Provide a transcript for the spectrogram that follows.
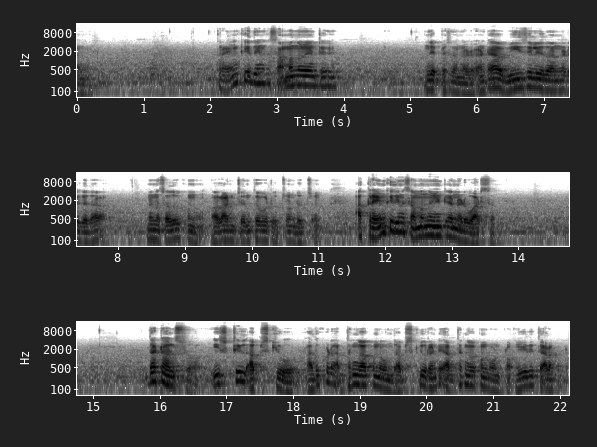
అన్నాడు. క్రైమ్కి దీనికి సంబంధం ఏంటి? అని చెప్పేసి అన్నాడు. అంటే ఆ వీజీ లేదు అన్నాడు కదా నన్ను చదువుకున్నాను అలాంటి జంతువు ఒకటి వచ్చి ఉండొచ్చు అని. ఆ క్రైమ్కి దీనికి సంబంధం ఏంటి అన్నాడు Watson. That also is still obscure. అది కూడా అర్థం కాకుండా ఉంది. అబ్స్క్యూర్ అంటే అర్థం కాకుండా ఉంటాం ఏది తేలకుండా.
